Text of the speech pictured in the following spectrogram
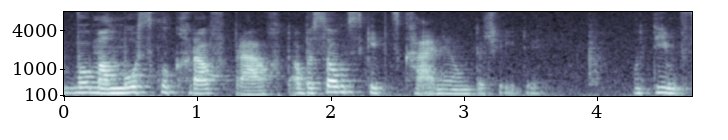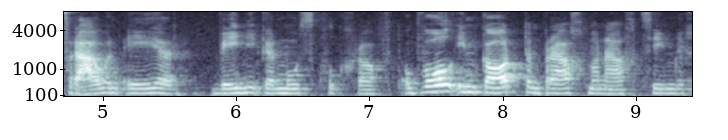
wo man Muskelkraft braucht. Aber sonst gibt es keine Unterschiede. Und die Frauen eher weniger Muskelkraft. Obwohl im Garten braucht man auch ziemlich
